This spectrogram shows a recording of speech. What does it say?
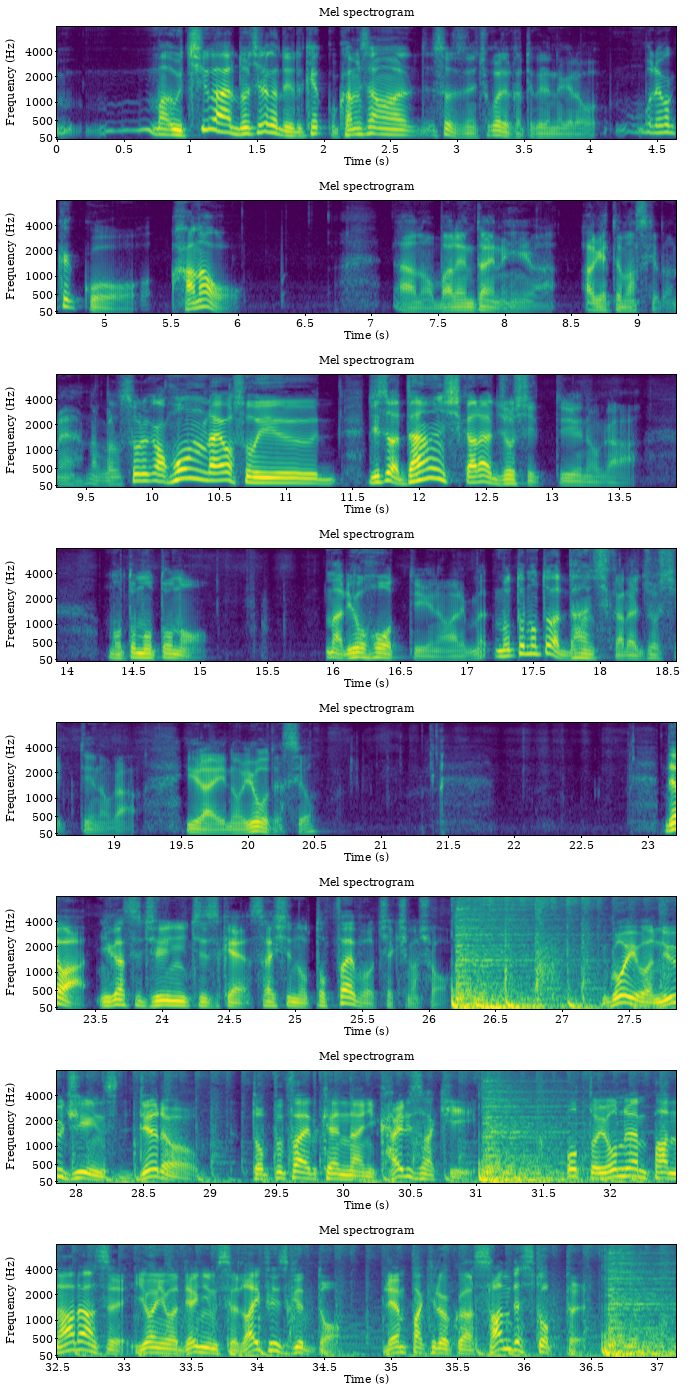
まあうちはどちらかというと結構かみさんはそうですねチョコレート買ってくれるんだけど俺は結構花をあのバレンタインの日にはあげてますけどね。なんかそれが本来はそういう実は男子から女子っていうのがもともとのまあ両方っていうのはもともとは男子から女子っていうのが由来のようですよ。では2月12日付最新のトップ5をチェックしましょう。5位はニュージーンズ Ditto トップ5圏内に返り咲き。おっと4連覇ならず。4位はデニムス Life is Good 連覇記録は3でストップ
